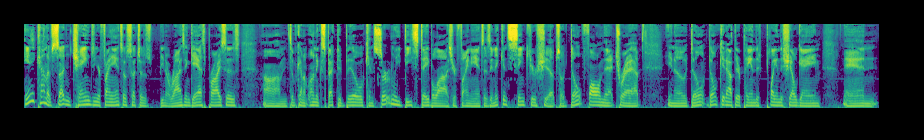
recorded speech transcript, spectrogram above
any kind of sudden change in your financials, such as you know rising gas prices, um, some kind of unexpected bill, can certainly destabilize your finances and it can sink your ship. So, don't fall in that trap. You know, don't don't get out there paying the playing the shell game and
